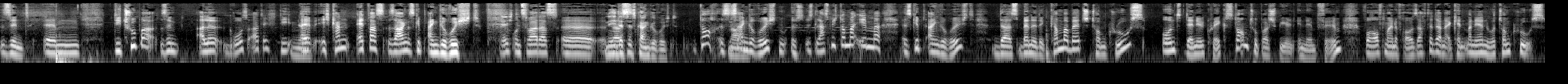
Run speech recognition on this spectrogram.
sind. Ähm, die Trooper sind alle großartig. Die, äh, ich kann etwas sagen, es gibt ein Gerücht. Echt? Und zwar, dass... Äh, nee, dass, das ist kein Gerücht. Doch, es ist Nein. ein Gerücht. Es ist, lass mich doch mal eben... mal- Es gibt ein Gerücht, dass Benedict Cumberbatch, Tom Cruise und Daniel Craig Stormtrooper spielen in dem Film, worauf meine Frau sagte, dann erkennt man ja nur Tom Cruise.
